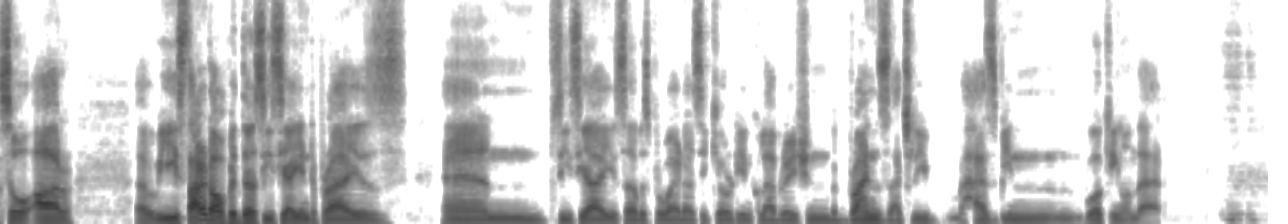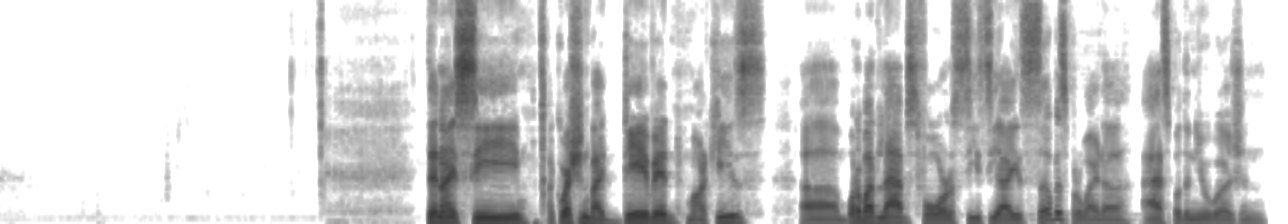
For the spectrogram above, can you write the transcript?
So our uh, we started off with the CCIE Enterprise and CCIE service provider security and collaboration. But Brian's actually has been working on that. Then I see a question by David Marquez. Uh, what about labs for CCIE service provider as per the new version?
